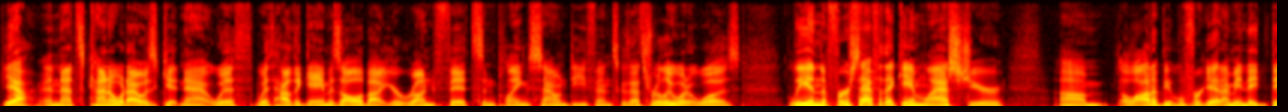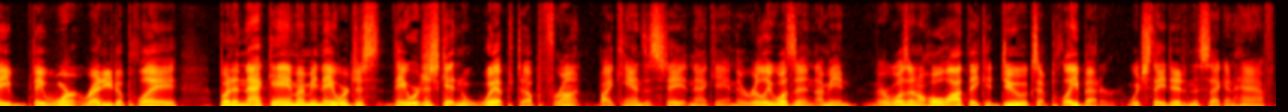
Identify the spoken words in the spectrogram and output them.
Yeah, and that's kind of what I was getting at with with how the game is all about your run fits and playing sound defense because that's really what it was. Lee in the first half of that game last year, um, a lot of people forget. I mean, they they they weren't ready to play, but in that game, I mean, they were just they were just getting whipped up front by Kansas State in that game. There really wasn't. I mean, there wasn't a whole lot they could do except play better, which they did in the second half.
